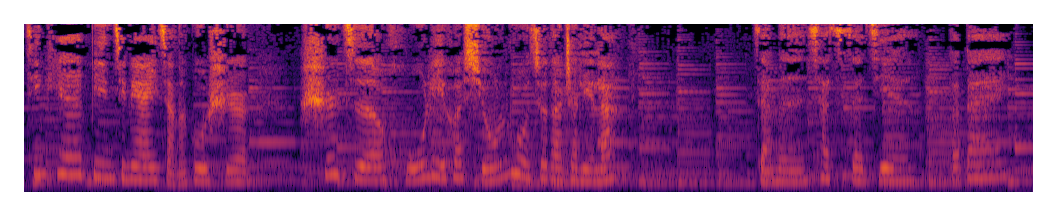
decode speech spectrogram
今天冰激凌阿姨讲的故事《狮子、狐狸和雄鹿》就到这里啦，咱们下次再见，拜拜。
